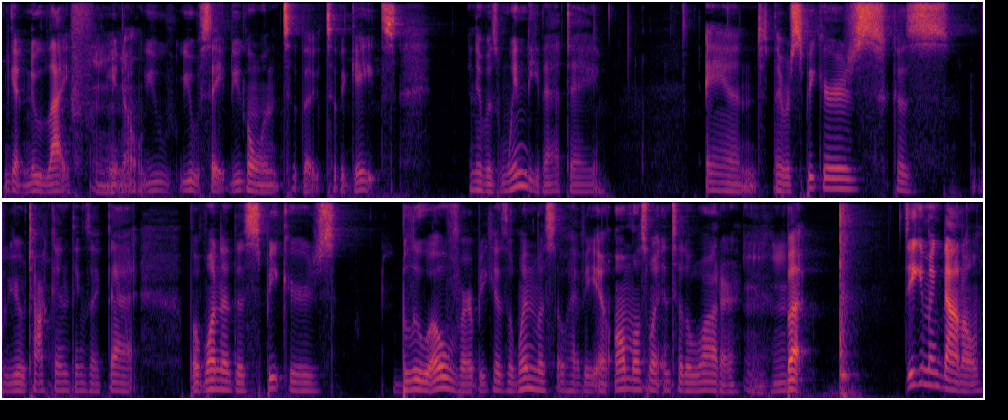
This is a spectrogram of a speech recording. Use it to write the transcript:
you get new life. You Mhm. know you you were saved. You going to the to the gates, and it was windy that day, and there were speakers because we were talking things like that. But one of the speakers blew over because the wind was so heavy and almost went into the water. Mhm. But Deacon McDonald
